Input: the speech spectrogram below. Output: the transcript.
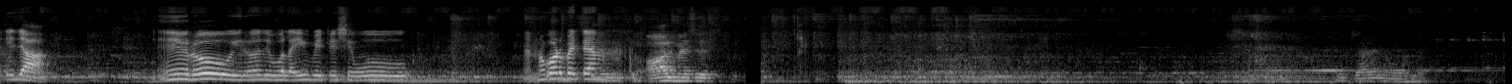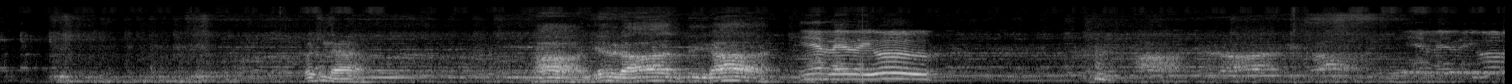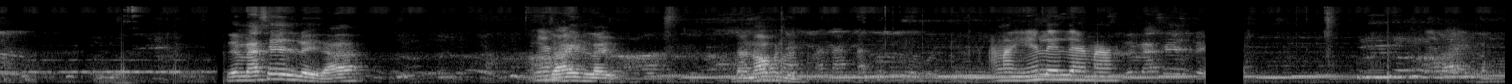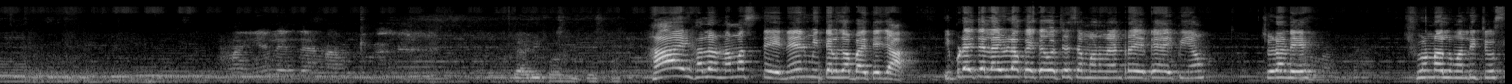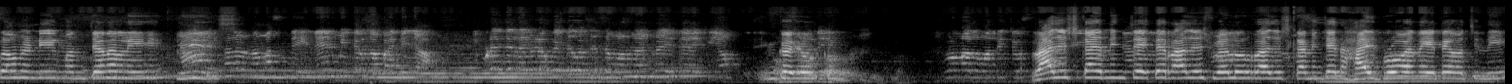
తేజ ఏ రో ఈరోజు లైవ్ పెట్టేసావు నన్ను కూడా పెట్టాను. ఆల్ మెసేజ్ వచ్చిందా? ఆ, ఏమిరా ఇదిరా ఏం లేదు అయ్యో మెసేజ్ లేదా జాయిన్ లైవ్ దాన్ని ఓపెన్ చేయి అలా ఏం లేదులే అన్న. హాయ్ హలో నమస్తే. నేను మీ తెలుగు అబ్బాయి తేజ. ఇప్పుడైతే లైవ్లోకి అయితే వచ్చేసాం. మనం ఎంటర్ అయితే అయిపోయాం. చూడండి. చూడాలి మళ్ళీ చూస్తా ఉండండి మన ఛానల్ని ప్లీజ్ ఇంకా ఎవరు? రాజేష్ గారి నుంచి అయితే రాజేష్ వేలూరు రాజేష్ గారి నుంచి అయితే హై ప్రో అని అయితే వచ్చింది.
